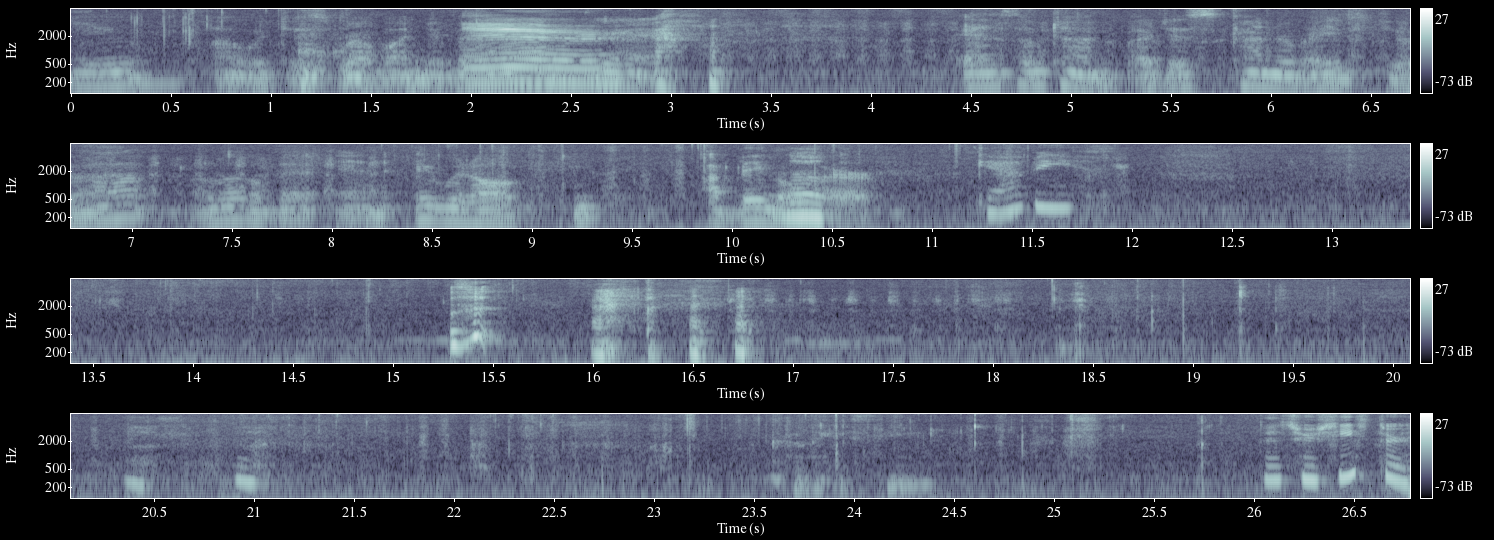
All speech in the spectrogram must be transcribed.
You, I would just rub on your back. There. Yeah. and sometimes I just kind of raised you up a little bit, and it would all a big old Look. burp. Gabby. That's your sister.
